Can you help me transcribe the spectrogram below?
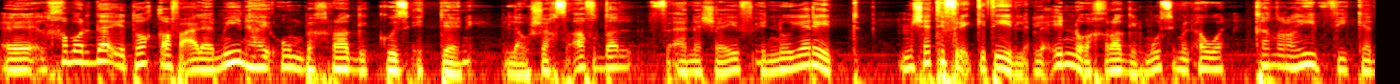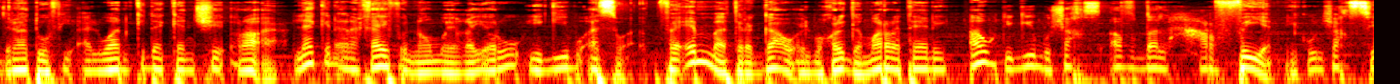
آه الخبر ده يتوقف على مين هيقوم بإخراج الجزء الثاني؟ لو شخص أفضل فأنا شايف إنه يا ريت. مش هتفرق كتير لأنه إخراج الموسم الأول كان رهيب في كادرات وفي ألوان كده كان شيء رائع. لكن أنا خايف إن هم يغيروه يجيبوا أسوأ. فإما ترجعوا المخرجة مرة تاني أو تجيبوا شخص أفضل حرفيا يكون شخص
